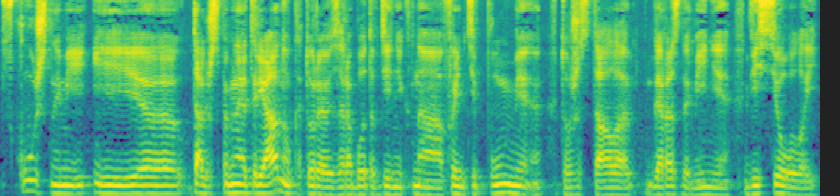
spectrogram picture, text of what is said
скучными. И э, также вспоминает Риану, которая, заработав денег на Фэнти Пумме, тоже стала гораздо менее веселой.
